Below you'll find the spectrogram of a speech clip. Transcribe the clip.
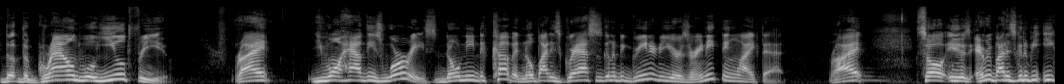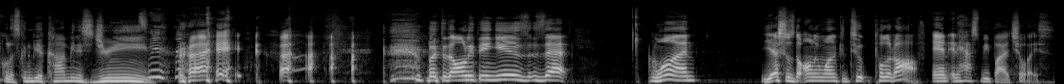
the the ground will yield for you, right? You won't have these worries. No need to covet. Nobody's grass is going to be greener than yours or anything like that, right? So everybody's going to be equal. It's going to be a communist dream, right? but the only thing is, is that one, Yeshua's the only one who can pull it off, and it has to be by choice,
